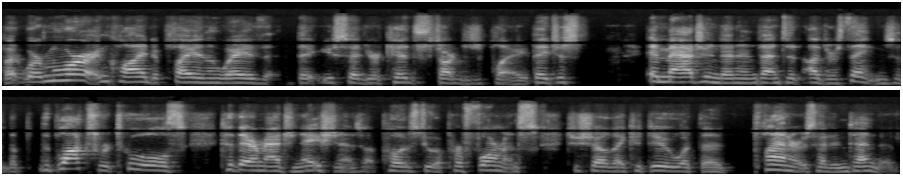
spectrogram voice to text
but were more inclined to play in the way that, that you said your kids started to play. They just imagined and invented other things. And the, the blocks were tools to their imagination as opposed to a performance to show they could do what the planners had intended.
